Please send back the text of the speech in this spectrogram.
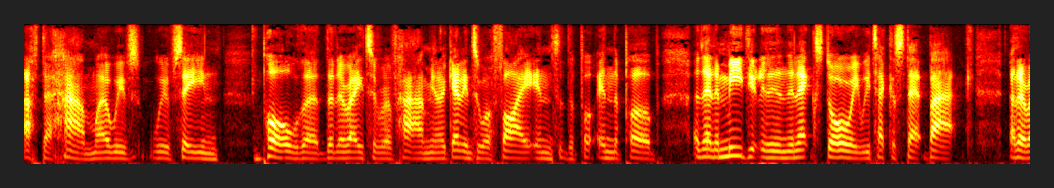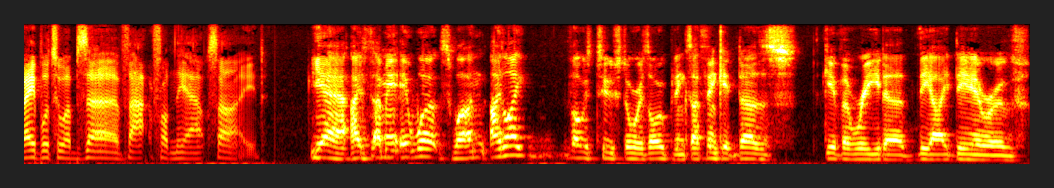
after Ham, where we've we've seen Paul, the the narrator of Ham, you know, get into a fight into the in the pub, and then immediately in the next story we take a step back and are able to observe that from the outside. Yeah, I, I mean, it works well. And I like those two stories opening I think it does give a reader the idea of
